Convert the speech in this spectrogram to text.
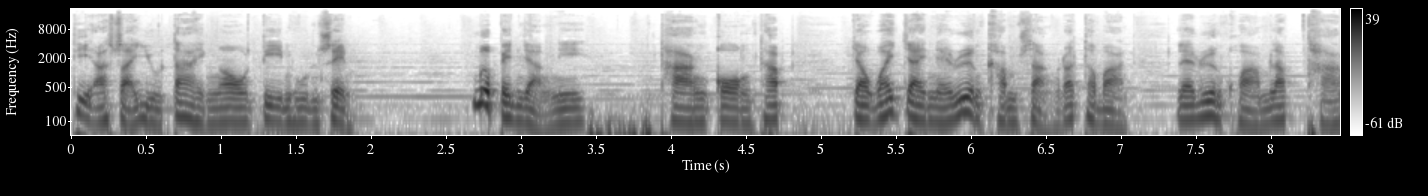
ที่อาศัยอยู่ใต้เงาตีนฮุนเซน เมื่อเป็นอย่างนี้ ทางกองทัพ จะไว้ใจในเรื่องคำสั่งรัฐบาล และเรื่องความลับทาง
